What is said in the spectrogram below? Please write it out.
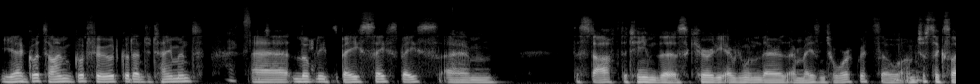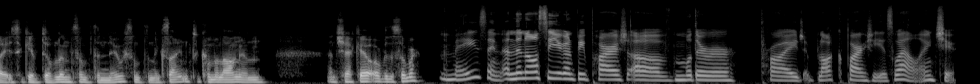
Yeah, good time, good food, good entertainment. Excellent. Uh, lovely space, safe space. Um, the staff, the team, the security, everyone there, they're amazing to work with. So I'm just excited to give Dublin something new, something exciting to come along and and check out over the summer. Amazing. And then also you're going to be part of Mother Pride block party as well, aren't you?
